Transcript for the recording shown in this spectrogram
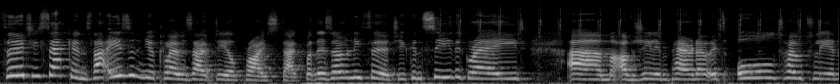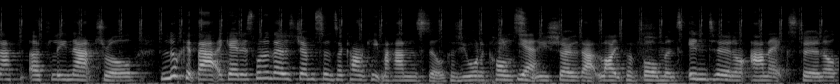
30 seconds. That isn't your closeout deal price tag, but there's only 30. You can see the grade um, of Jilin Peridot. It's all totally and utterly natural. Look at that. Again, it's one of those gemstones I can't keep my hands still because you want to constantly yeah. show that light performance, internal and external.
